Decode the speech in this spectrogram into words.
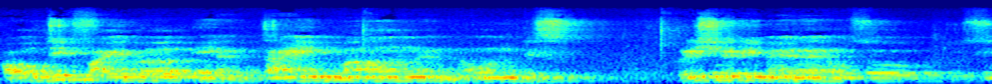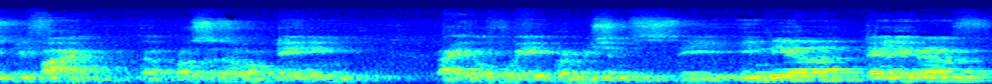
optic fiber in a time-bound and non-discretionary manner and also to simplify the process of obtaining right-of-way permissions. The India Telegraph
